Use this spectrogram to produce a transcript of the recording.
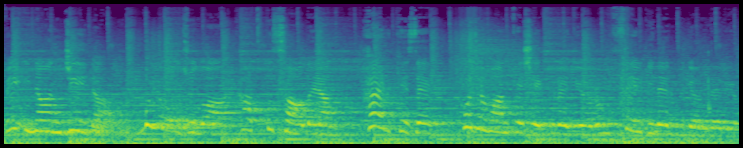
ve inancıyla bu yolculuğa katkı sağlayan herkese kocaman teşekkür ediyorum, sevgilerimi gönderiyorum.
